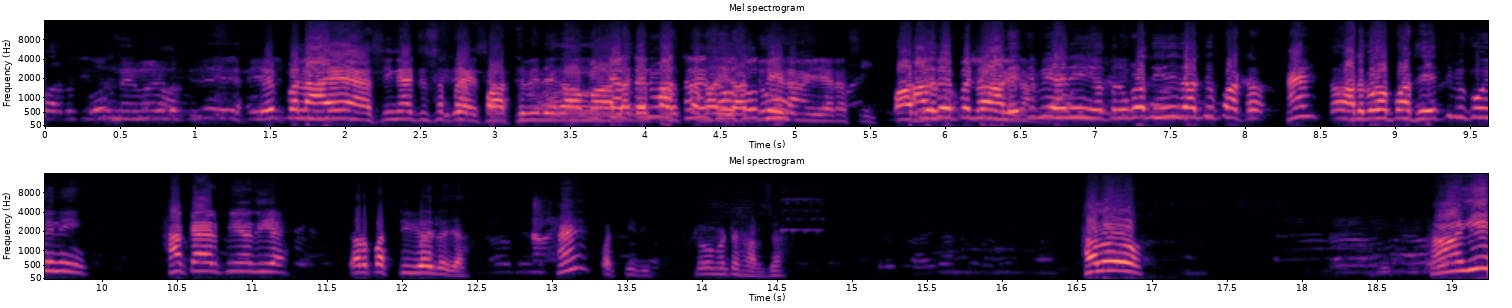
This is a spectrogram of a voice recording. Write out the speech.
ਇਹ ਇਹ ਬੁਲਾਇਆ ਅਸੀਂ ਨੇ ਅੱਜ ਸਪੈਸ਼ਲ ਪੱਠ ਵੀ ਨਿਗਾਹ ਮਾਰ ਲੈ ਤੈਨੂੰ ਹੱਥ ਨੇ 100 ਦੇ ਦਾਂਗੇ ਯਾਰ ਅਸੀਂ। ਆਪਦੇ ਪੱਲੇ ਚ ਵੀ ਹੈ ਨਹੀਂ ਤੈਨੂੰ ਕਹਿੰਦਾ ਨਹੀਂ ਰਾਜੂ ਪੱਠ। ਹੈ? ਘਾੜ ਵਾਲਾ ਪੱਠ ਇਹ ਚ ਵੀ ਕੋਈ ਨਹੀਂ ਹਾਂ ਕੈ ਰੁਪਈਆਂ ਦੀ ਹੈ। ਚਲ 25 ਹੀ ਲੈ ਜਾ। ਹੈ? 25 ਦੀ। 2 ਮਿੰਟ ਖੜ ਜਾ। ਹੈਲੋ? ਹਾਂ ਜੀ?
